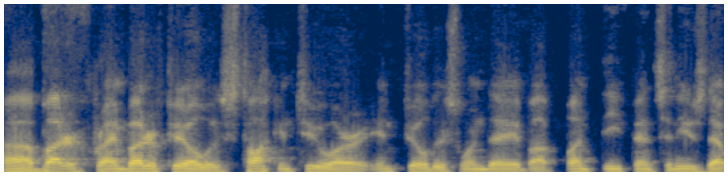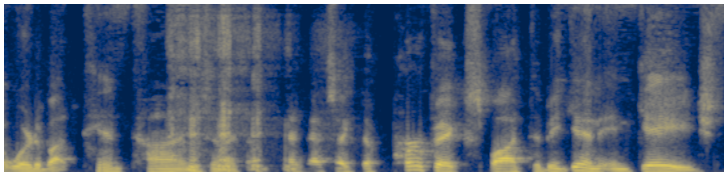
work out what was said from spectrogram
Uh, Butter Brian Butterfield was talking to our infielders one day about bunt defense, and he used that word about ten times, and, thought, and that's like the perfect spot to begin. Engaged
